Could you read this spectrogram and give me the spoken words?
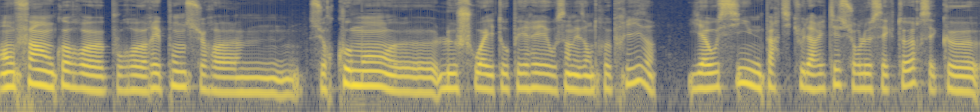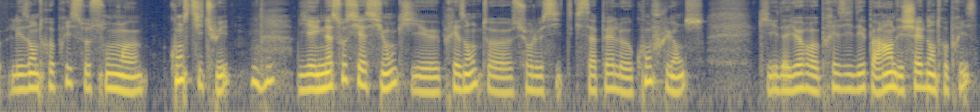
Enfin, encore pour répondre sur, sur comment le choix est opéré au sein des entreprises, il y a aussi une particularité sur le secteur, c'est que les entreprises se sont constituée. Mhm. Il y a une association qui est présente euh, sur le site qui s'appelle euh, Confluence, qui est d'ailleurs euh, présidée par un des chefs d'entreprise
